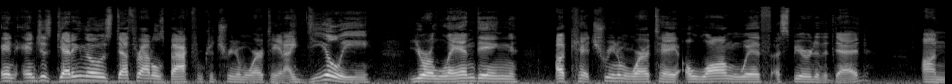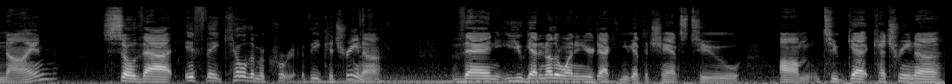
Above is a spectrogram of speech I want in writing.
and and just getting those death rattles back from Catrina Muerte and ideally you're landing a Catrina Muerte along with a Spirit of the Dead on nine, so that if they kill the the Catrina, then you get another one in your deck and you get the chance to um, to get Catrina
